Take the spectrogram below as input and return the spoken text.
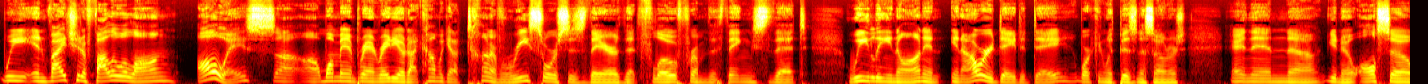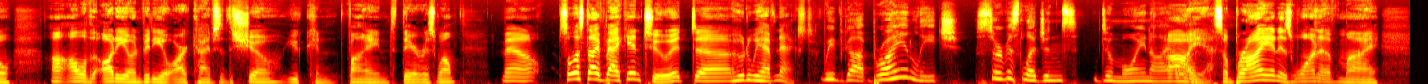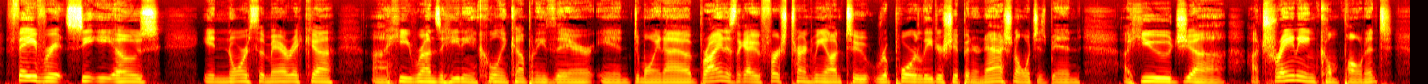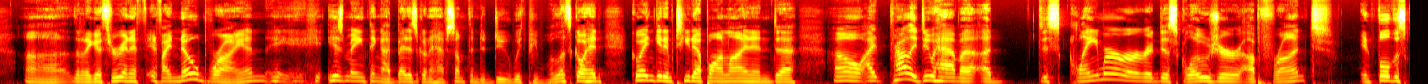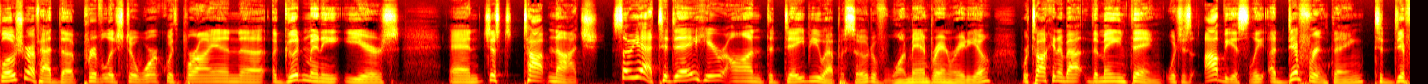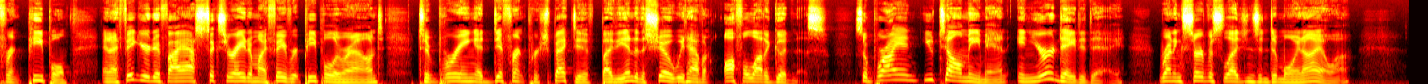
we invite you to follow along always uh, on onemanbrandradio.com we got a ton of resources there that flow from the things that we lean on in, in our day-to-day working with business owners. And then uh, you know also uh, all of the audio and video archives of the show you can find there as well. Now so let's dive back into it. Uh, who do we have next? We've got brian Leech service legends des moines iowa. Oh yeah. So brian is one of my favorite ceos in North America. Uh, he runs a heating and cooling company there in Des Moines, Iowa. Brian is the guy who first turned me on to Rapport Leadership International, which has been a huge uh, a training component. Uh, that I go through. And if, if I know Brian, his main thing I bet is going to have something to do with people. But let's go ahead go ahead and get him teed up online. And uh, oh, I probably do have a, a disclaimer or a disclosure up front in full disclosure, I've had the privilege to work with Brian uh, a good many years and just top notch. So, yeah, today here on the debut episode of One Man Brand Radio, we're talking about the main thing, which is obviously a different thing to different people. And I figured if I asked six or eight of my favorite people around to bring a different perspective, by the end of the show, we'd have an awful lot of goodness. So, Brian, you tell me, man, in your day to day running Service Legends in Des Moines, Iowa,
